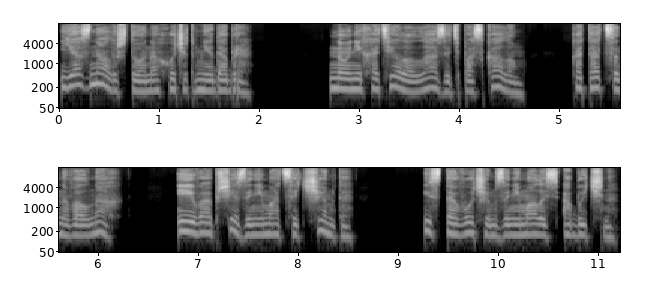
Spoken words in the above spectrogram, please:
Я знала, что она хочет мне добра, но не хотела лазать по скалам, кататься на волнах и вообще заниматься чем-то из того, чем занималась обычно.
